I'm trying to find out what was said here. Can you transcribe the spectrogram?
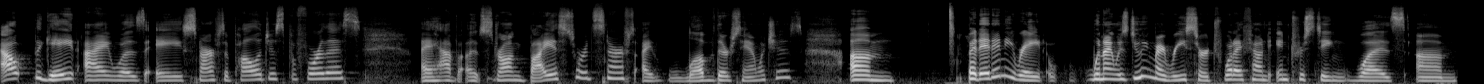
out the gate, I was a Snarf's apologist before this. I have a strong bias towards Snarfs. I love their sandwiches. Um, but at any rate, when I was doing my research, what I found interesting was um,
